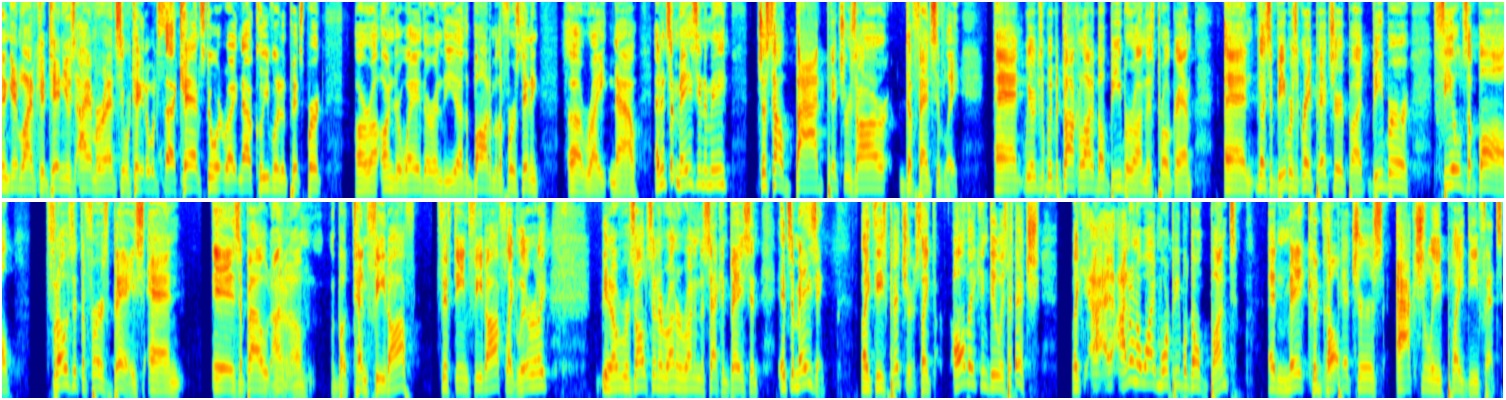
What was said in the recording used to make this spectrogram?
In game live continues. I am Morency. We're kicking it with uh, Cam Stewart right now. Cleveland and Pittsburgh are uh, underway. They're in the uh, the bottom of the first inning uh, right now, and it's amazing to me just how bad pitchers are defensively. And we we've been talking a lot about Bieber on this program. And listen, Bieber's a great pitcher, but Bieber fields a ball, throws it to first base, and is about I don't know about ten feet off 15 feet off, like literally, you know, results in a runner running to second base. And it's amazing. Like these pitchers, like all they can do is pitch. Like I, I don't know why more people don't bunt and make the pitchers actually play defense.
